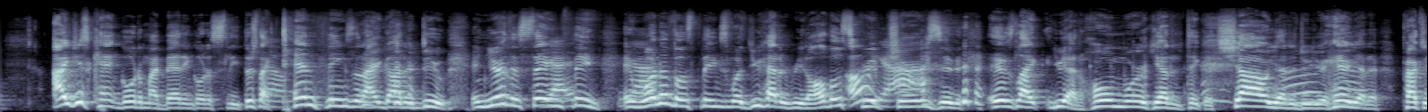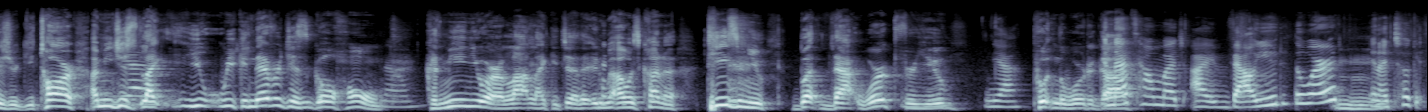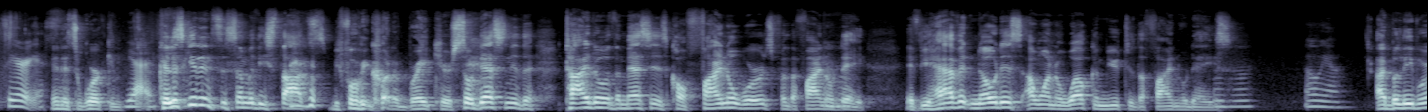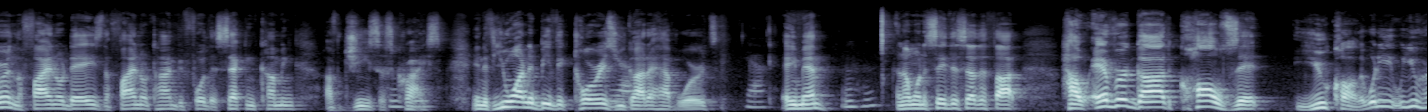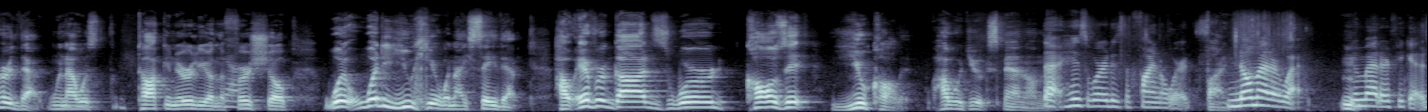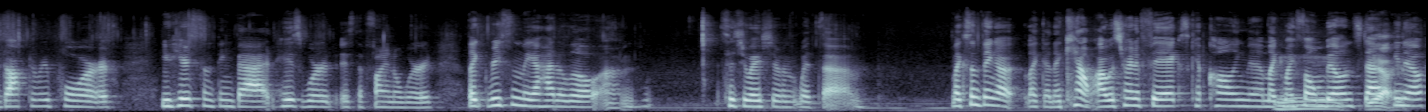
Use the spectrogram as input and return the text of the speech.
I just can't go to my bed and go to sleep. There's like No. 10 things that I gotta do. And you're the same Yes. thing. And Yeah. one of those things was you had to read all those Oh, yeah. scriptures. And it was like you had homework, you had to take a shower, you had to do your hair, you had ah. to practice your guitar. I mean, just Yes. like you, we can never just go home. No. Because me and you are a lot like each other. And I was kind of teasing you, but that worked for you, mm-hmm. Yeah. putting the word of God. Mm-hmm. And that's how much I valued the word and I took it serious. and it's working. Yes. Okay, let's get into some of these thoughts before we go to break here. So, Destiny, the title of the message is called Final Words for the Final Mm-hmm. Day. If you haven't noticed, I want to welcome you to the final days. Oh yeah. I believe we're in the final days, the final time before the second coming of Jesus Christ. And if you want to be victorious, you Mm-hmm. Got to have words. Yeah. Amen. And I want to say this other thought. However God calls it, you call it. What do you you heard that when I was talking earlier on the Yeah. first show? What what do you hear when I say that? However God's word calls it, you call it. How would you expand on that? That his word is the final word. Fine. No matter what. Mm. No matter if you get a doctor report, if you hear something bad, his word is the final word. Like recently I had a little um, situation with um, like something uh, like an account I was trying to fix, kept calling them, like my phone bill and stuff, Mm. Yeah, you know,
